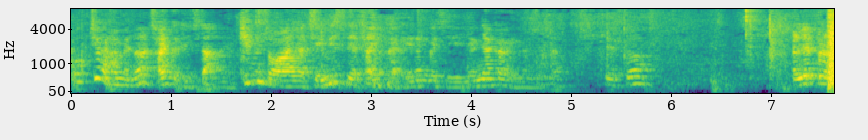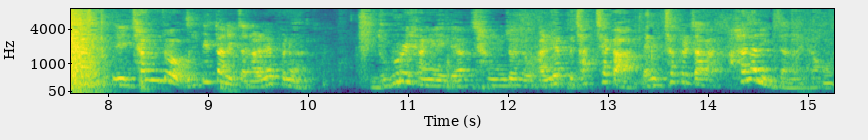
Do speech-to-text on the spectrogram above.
억지로 하면은 자기가 되지도 않아요. 기분 좋아야 재밌어야 자기가 되는 거지. 영양가가 있는 거죠. 그래서, 알레프는 창- 이 창조, 우리 일단 있잖아. 알레프는 누구를 향해야 돼요? 창조주. 알레프 자체가 맨 첫 글자가 하나님이잖아요.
